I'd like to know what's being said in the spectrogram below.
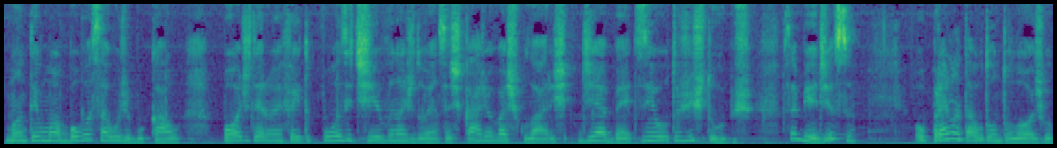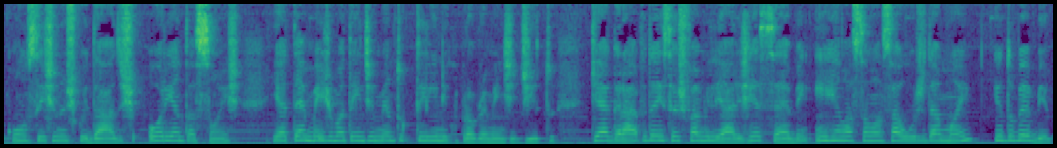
Manter uma boa saúde bucal pode ter um efeito positivo nas doenças cardiovasculares, diabetes e outros distúrbios. Sabia disso? O pré-natal odontológico consiste nos cuidados, orientações e até mesmo atendimento clínico propriamente dito que a grávida e seus familiares recebem em relação à saúde da mãe e do bebê,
